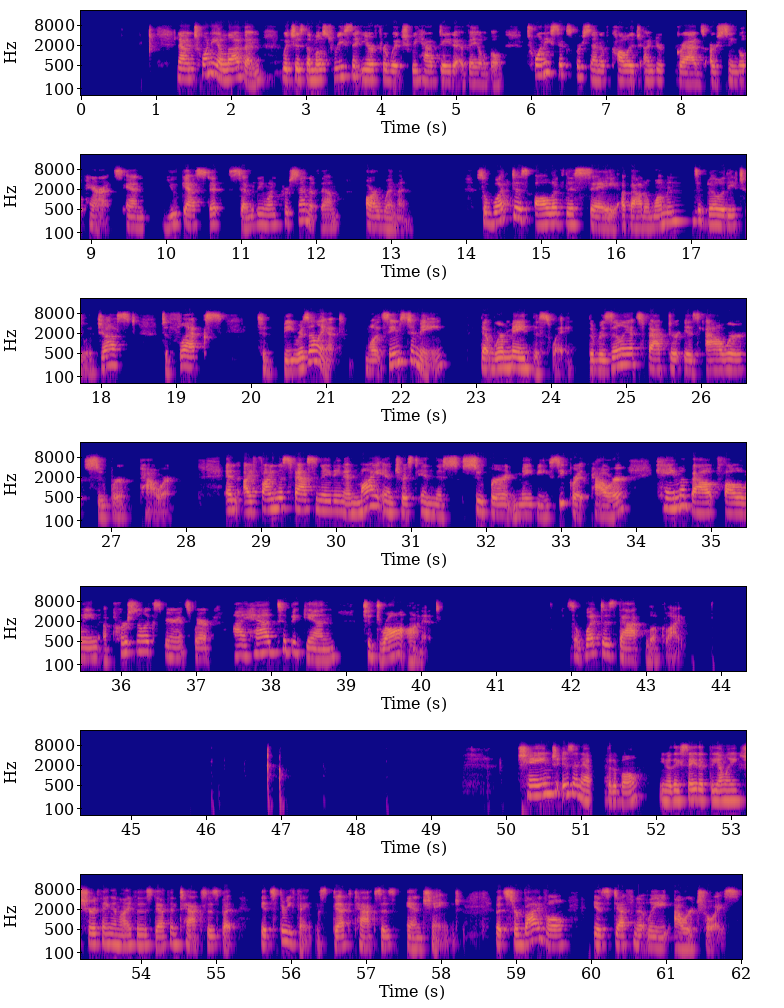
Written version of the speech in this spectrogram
Now, in 2011, which is the most recent year for which we have data available, 26% of college undergrads are single parents, and you guessed it, 71% of them are women. So, what does all of this say about a woman's ability to adjust, to flex, to be resilient? Well, it seems to me that we're made this way. The resilience factor is our superpower. And I find this fascinating, and my interest in this super, maybe secret power came about following a personal experience where I had to begin to draw on it. So, what does that look like? Change is inevitable. You know, they say that the only sure thing in life is death and taxes, but it's three things death, taxes, and change. But survival is definitely our choice.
